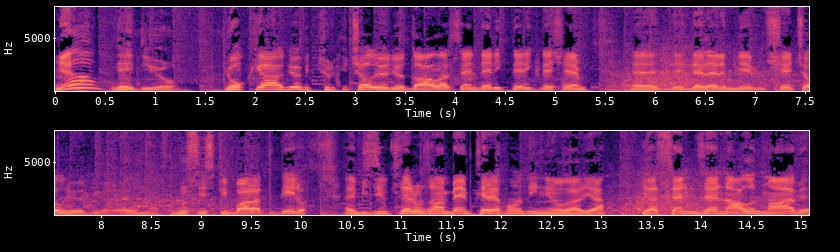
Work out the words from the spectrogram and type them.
Ne ya? Ne diyor? Yok ya diyor bir türkü çalıyor diyor. Dağlar seni delik delik deşerim. E, de- delerim diye bir şey çalıyor diyor Elon Musk. Rus istihbaratı değil o. E, bizimkiler o zaman benim telefonu dinliyorlar ya. Ya sen üzerine alınma abi.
